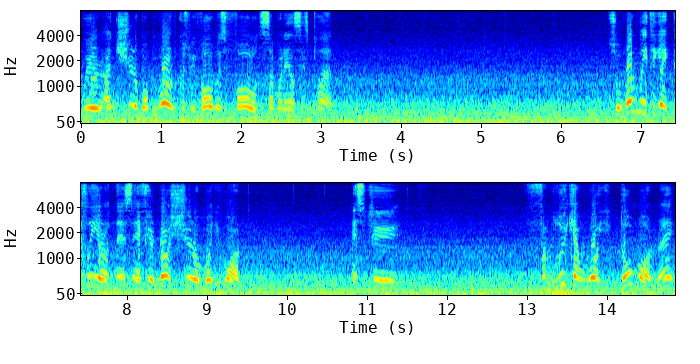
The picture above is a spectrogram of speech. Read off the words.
we're unsure of what we want because we've always followed someone else's plan. So, one way to get clear on this, if you're not sure of what you want, is to f- look at what you don't want, right?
